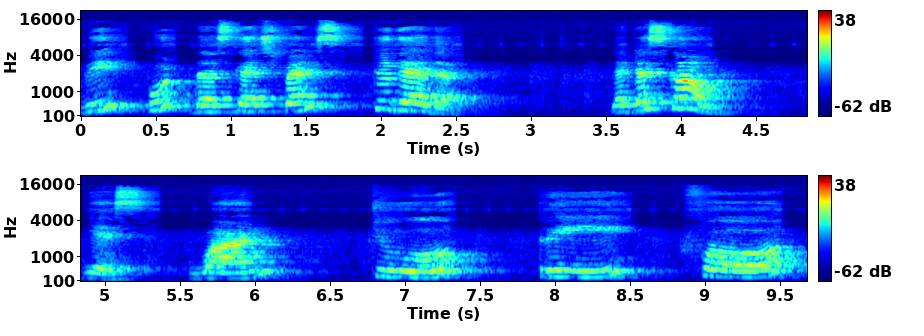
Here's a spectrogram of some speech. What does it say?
we put the sketch pens together. Let us count. Yes, 1, 2, 3, 4,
